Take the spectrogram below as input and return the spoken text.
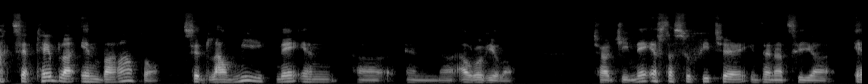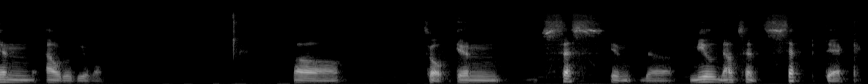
akceptebla en Barato sed laŭ mi ne en uh, en uh, Aurovilo char gi ne estas suffice internazia in audiovisual. Uh, so in ses in uh, 1970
